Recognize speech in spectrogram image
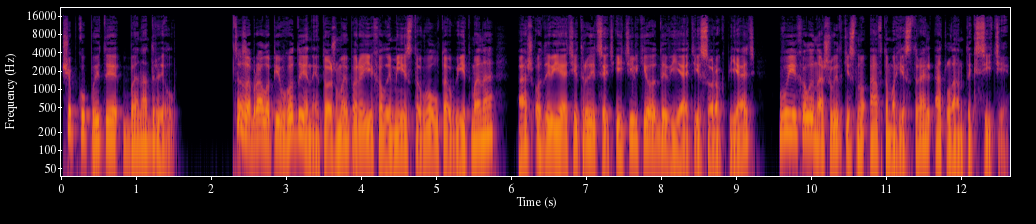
щоб купити бенадрил. Це забрало півгодини, тож ми переїхали місто Волта Вітмена аж о 9.30 і тільки о 9.45 виїхали на швидкісну автомагістраль Атлантик Сіті.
